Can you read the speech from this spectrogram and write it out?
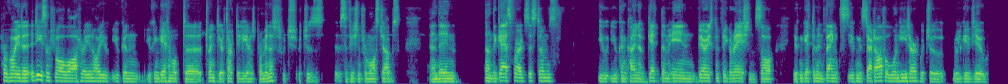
provide a, a, decent flow of water. You know, you, you can you can get them up to 20 or 30 liters per minute, which which is sufficient for most jobs. And then on the gas fired systems, you you can kind of get them in various configurations. So you can get them in banks. You can start off with one heater, which will, will give you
